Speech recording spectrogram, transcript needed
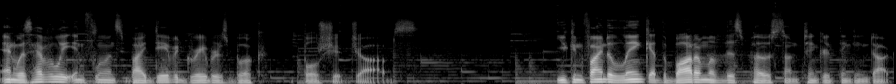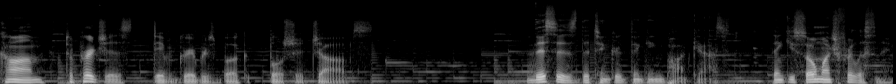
and was heavily influenced by David Graeber's book, Bullshit Jobs. You can find a link at the bottom of this post on tinkeredthinking.com to purchase David Graeber's book, Bullshit Jobs. This is the Tinkered Thinking Podcast. Thank you so much for listening.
